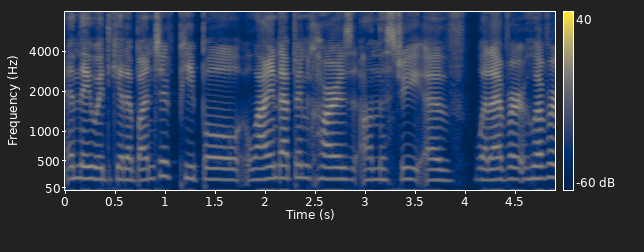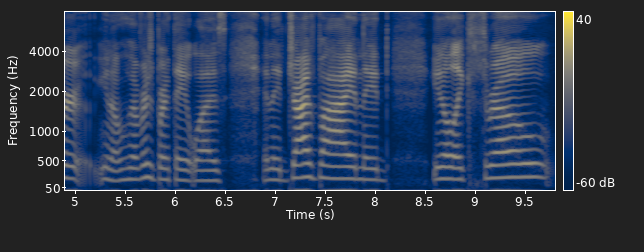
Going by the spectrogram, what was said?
And they would get a bunch of people lined up in cars on the street of whatever whoever you know whoever's birthday it was. And they'd drive by and they'd you know like throw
